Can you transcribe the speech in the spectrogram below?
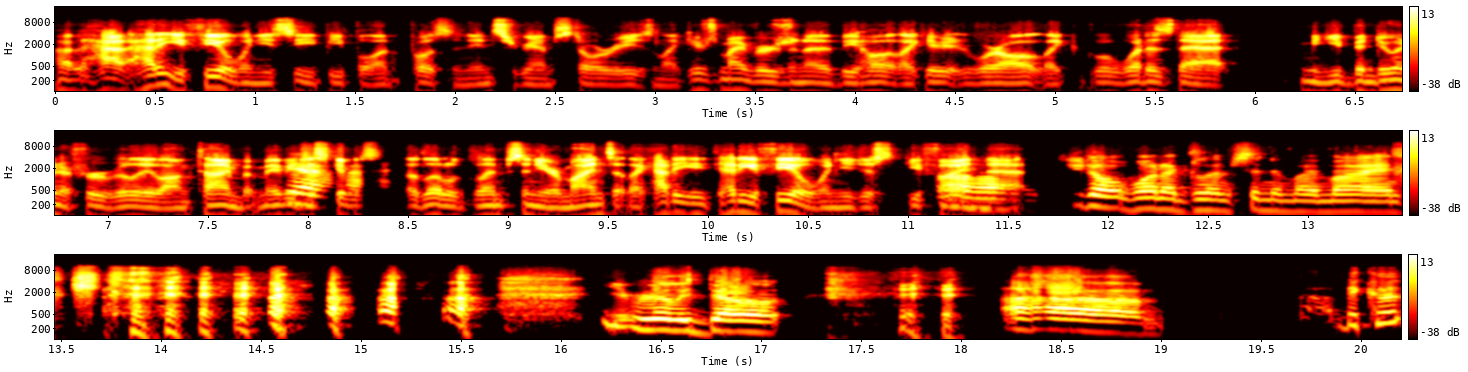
how, how how do you feel when you see people on posting Instagram stories and like, here's my version of Behold, like here, we're all like, well, what does that? I mean, you've been doing it for a really long time, but maybe just give us a little glimpse into your mindset. Like, how do you how do you feel when you just you find Oh, you don't want a glimpse into my mind. you really don't. um, because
